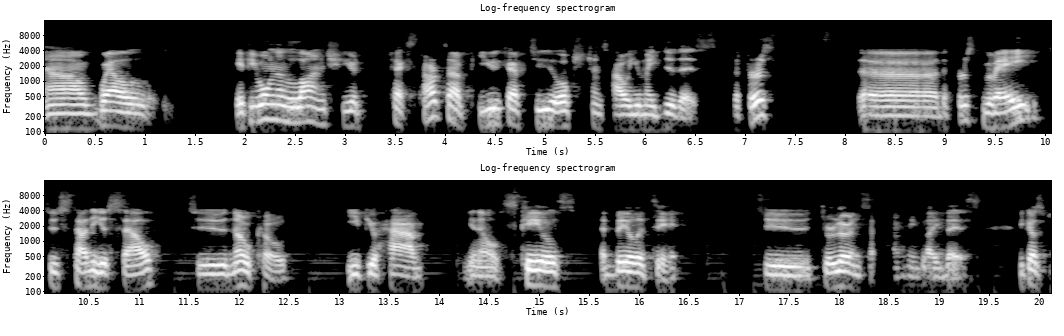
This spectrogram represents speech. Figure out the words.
Uh, well, if you want to launch your tech startup, you have two options how you may do this. The first, uh, the first way to study yourself to no code. If you have, you know, skills, ability to to learn something like this. Because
